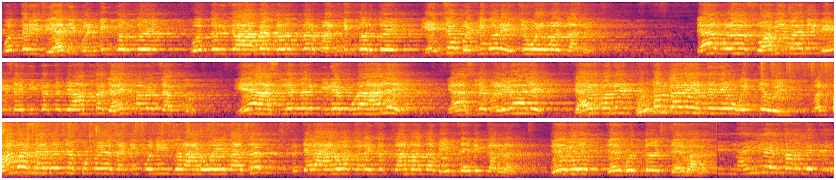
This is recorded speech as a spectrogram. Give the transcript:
कोणतरी जिहादी फंडिंग करतोय कोणतरी जो आभ्या कळमकर फंडिंग करतोय. यांच्या फंडिंगवर यांची वळवळ चालू आहे. त्यामुळं स्वाभिमानी भीम सैनिकांना मी आता जाहीरपणाने सांगतो हे असले जर किडे पुढे आले हे असले भडवे आले जाहीरपणे ठोकून काढे यांना जे होईल ते होईल. पण बाबासाहेबांच्या पुतळ्यासाठी कोणी जर आडवं येत असेल तर त्याला आडवं करायचं काम आता भीमसैनिक करणार. जय भीम जय बुद्ध जय भारत. नाही आलेले.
